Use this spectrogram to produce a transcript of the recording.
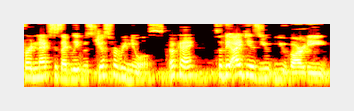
for Nexus, I believe, it was just for renewals. Okay. So the idea is you, you've already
